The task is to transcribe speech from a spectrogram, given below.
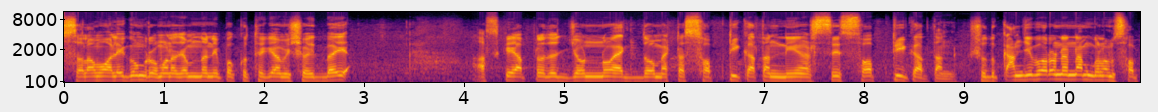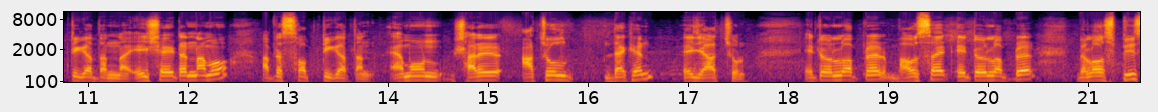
আসসালামু আলাইকুম, রোমানা জামদানির পক্ষ থেকে আমি শহীদ ভাই। আজকে আপনাদের জন্য একদম একটা সফটি কাতান নিয়ে আসছি, সফটি কাতান। শুধু কাঞ্জিবরণের নাম বললাম সফটি কাতান না, এই শাড়িটার নামও আপনার সফটি কাতান। এমন শাড়ির আঁচল দেখেন, এই যে আঁচল। এটা হলো আপনার ভাউ সাইড, এটা হলো আপনার ব্লাউজ পিস,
